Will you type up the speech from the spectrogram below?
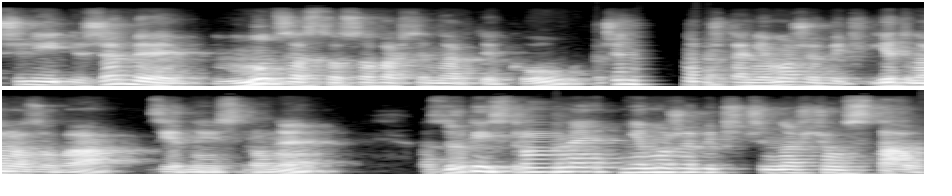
Czyli, żeby móc zastosować ten artykuł, czynność ta nie może być jednorazowa z jednej strony, a z drugiej strony nie może być czynnością stałą.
